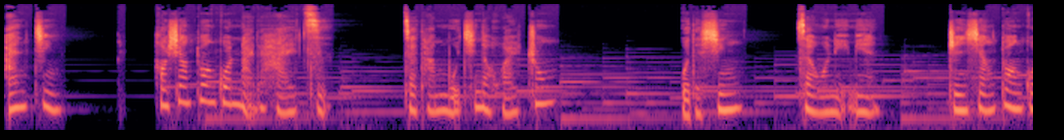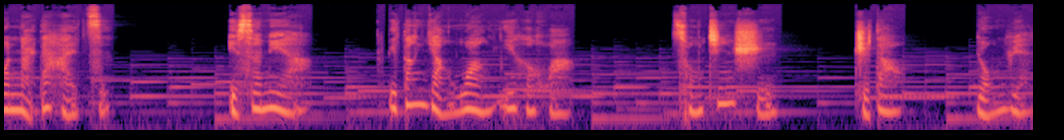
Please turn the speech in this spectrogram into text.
安静。好像断过奶的孩子，在他母亲的怀中。我的心在我里面，真像断过奶的孩子。以色列啊，你当仰望耶和华，从今时直到永远。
